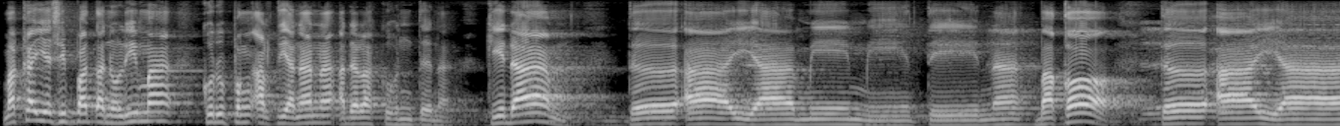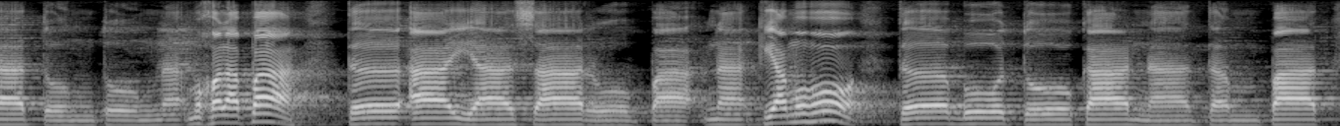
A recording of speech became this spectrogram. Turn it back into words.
maka ya sifat anu 5 kudu pengartianana adalah kuhenteuna kidam aya mimitina bako te aya tungtung mukhoapa te aya sarupa tebutuh kana tempat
